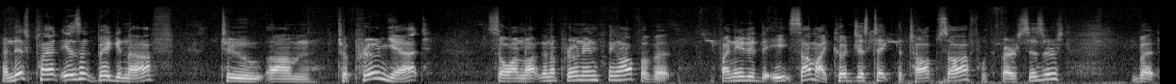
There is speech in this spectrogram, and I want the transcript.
And this plant isn't big enough to, um, to prune yet, so I'm not gonna prune anything off of it. If I needed to eat some, I could just take the tops off with a pair of scissors, but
